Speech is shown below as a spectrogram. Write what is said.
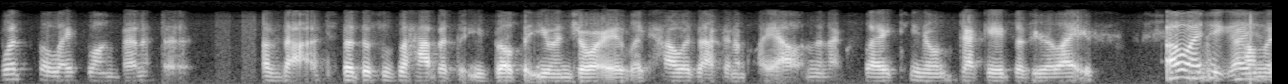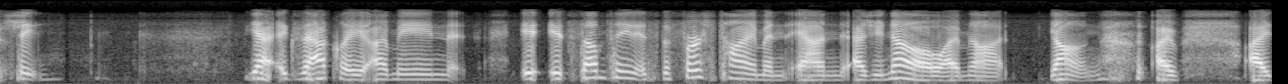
what's the lifelong benefit of that that this was a habit that you've built that you enjoy like how is that going to play out in the next like you know decades of your life oh i think how i much think yeah exactly. I mean it, it's something it's the first time and and as you know i'm not young. I i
